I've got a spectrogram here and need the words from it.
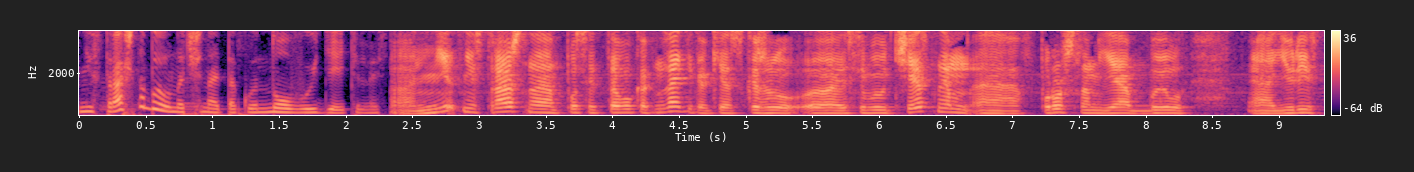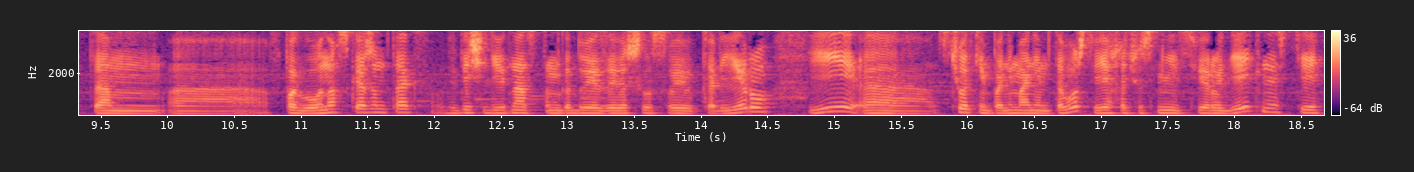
не страшно было начинать такую новую деятельность? А, нет, не страшно. После того, как, ну, знаете, как я скажу, э, если быть честным, э, в прошлом я был э, юристом в погонах, скажем так. В 2019 году я завершил свою карьеру и с четким пониманием того, что я хочу сменить сферу деятельности,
